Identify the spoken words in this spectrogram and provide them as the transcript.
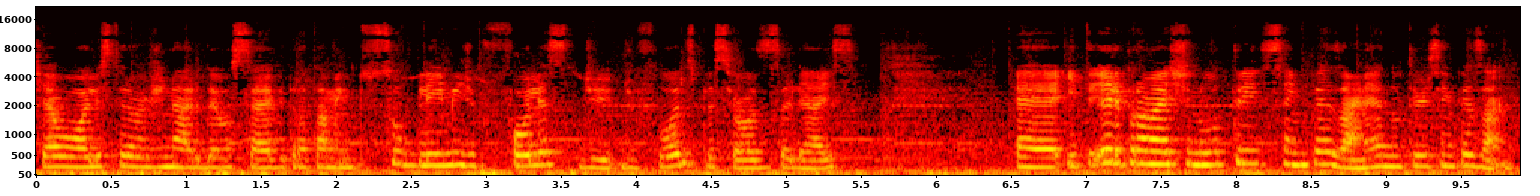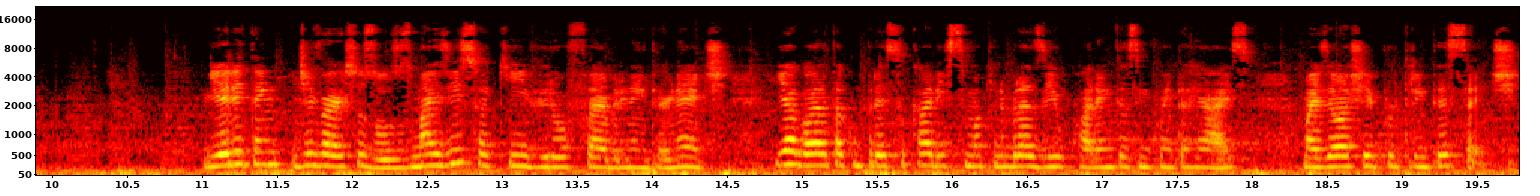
que é o óleo extraordinário da Elsev, tratamento sublime de folhas, de, de flores preciosas, aliás. É, e ele promete nutri sem pesar, né? Nutrir sem pesar. E ele tem diversos usos, mas isso aqui virou febre na internet e agora tá com preço caríssimo aqui no Brasil, 40, 50 reais, mas eu achei por 37.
